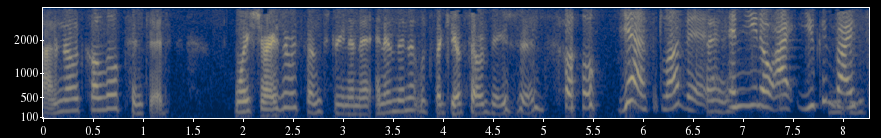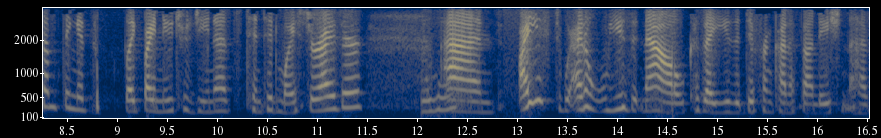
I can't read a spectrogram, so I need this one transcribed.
I don't know. It's called a little tinted moisturizer with sunscreen in it, and then it looks like you have foundation. So yes, love it. Thanks. And you know, I you can buy Mhm. something. It's like by Neutrogena. It's tinted moisturizer. Mhm. And I used to. I don't use it now because I use a different kind of foundation that has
